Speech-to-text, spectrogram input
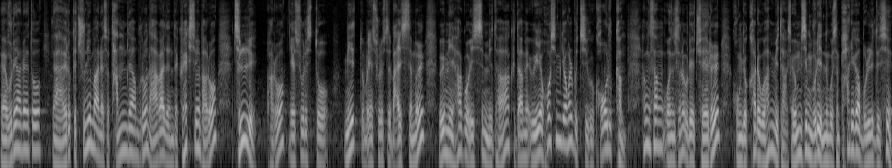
예, 우리 안에도 아, 이렇게 주님 안에서 담대함으로 나아가야 되는데 그 핵심이 바로 진리, 바로 예수 그리스도 및또 예수 그리스도의 말씀을 의미하고 있습니다. 그 다음에 의의 호심경을 붙이고 거룩함. 항상 원수는 우리의 죄를 공격하려고 합니다. 음식물이 있는 곳은 파리가 몰리듯이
